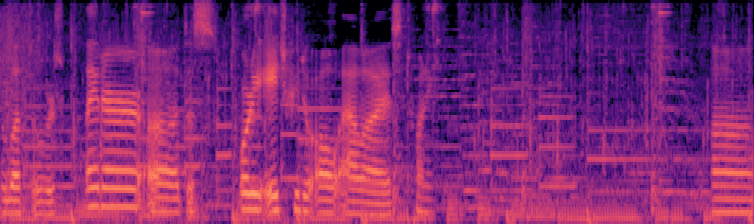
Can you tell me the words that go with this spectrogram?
The leftovers later. Uh, this 40 HP to all allies. 20. Um.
